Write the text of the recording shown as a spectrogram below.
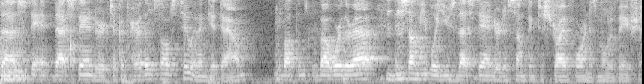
that sta- that standard to compare themselves to and then get down. About them about where they're at, Mm-hmm. and some people use that standard as something to strive for and as motivation.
